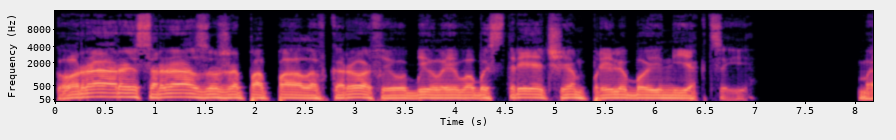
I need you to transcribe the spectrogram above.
Курары сразу же попала в кровь и убила его быстрее, чем при любой инъекции. Мы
